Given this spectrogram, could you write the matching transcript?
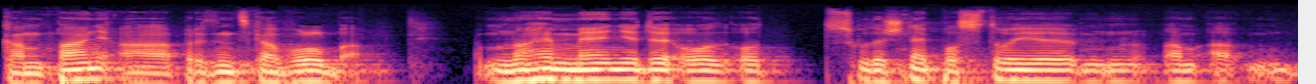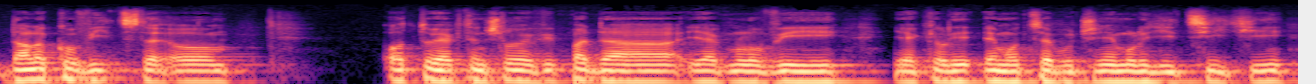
kampaň a prezidentská volba. Mnohem méně jde o, o skutečné postoje a, a daleko víc jde o, o to, jak ten člověk vypadá, jak mluví, jaké emoce vůči němu lidi cítí.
